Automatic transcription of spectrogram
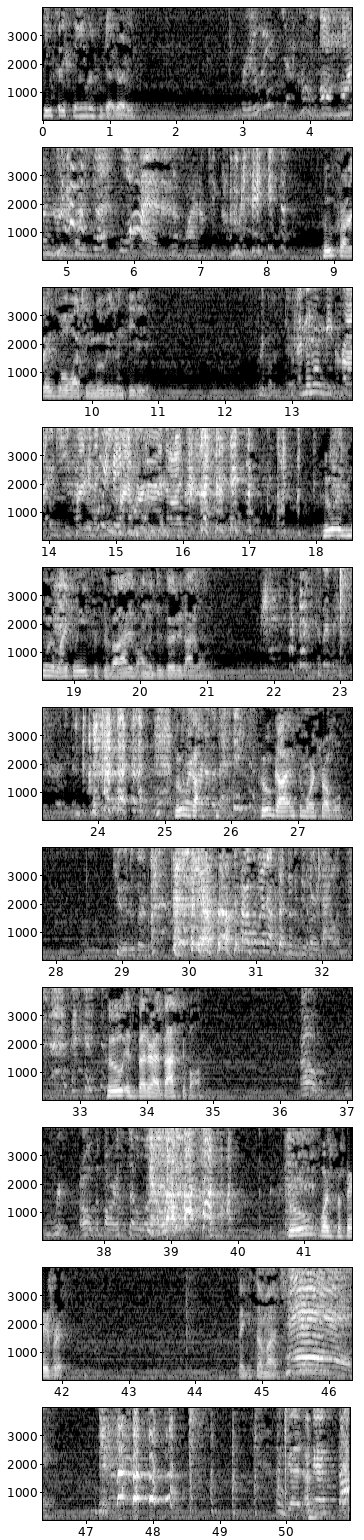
Who takes longer to get ready? Really? Yes. Oh. A hundred We have a full percent. squad. That's why I don't take that. Okay. Who cries while watching movies and TV? We both do. And then when we cry and she cries, it makes We me make cry you harder, and then I cry. it makes her cry. Who is more likely to survive on a deserted island? That's Because I made food already. Did. Who got- for another day. Who got into more trouble? Cue the dessert. yeah, that's when I got sent to the dessert island. Who is better at basketball? oh, oh, the bar is so low. Who was the favorite? Thank you so much. hey. I'm good. Okay. Bye.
